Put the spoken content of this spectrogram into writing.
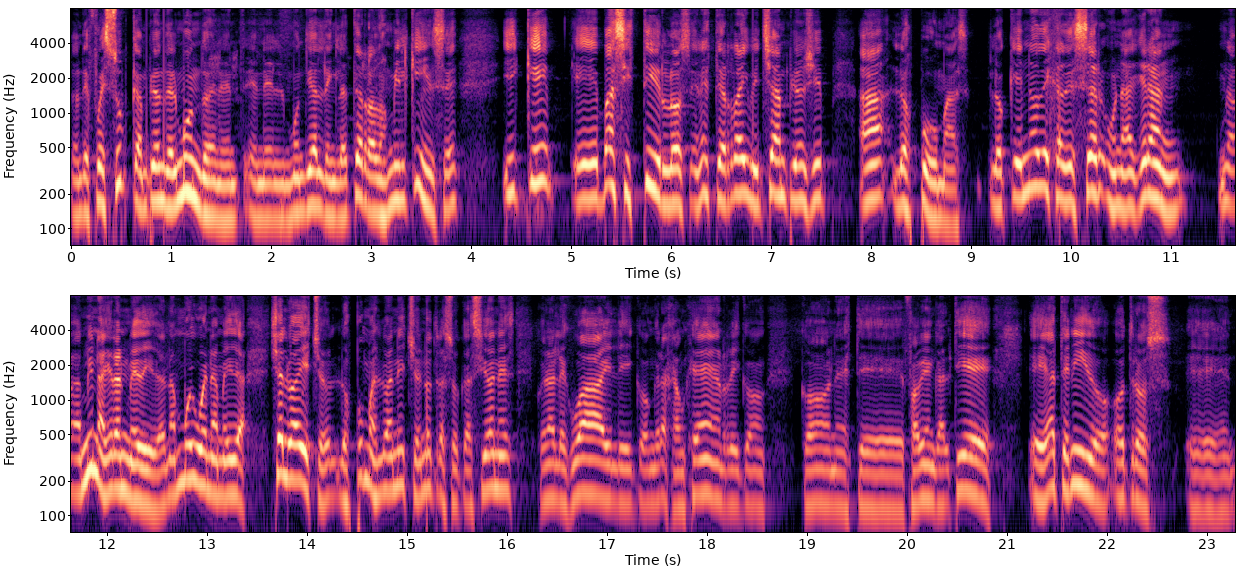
donde fue subcampeón del mundo en el Mundial de Inglaterra 2015, y que eh, va a asistirlos en este Rugby Championship a los Pumas, lo que no deja de ser una gran, una- a mí una gran medida, una muy buena medida. Ya lo ha hecho, los Pumas lo han hecho en otras ocasiones, con Alex Wiley, con Graham Henry, con, con este, Fabián Galtier, eh, ha tenido otros eh,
